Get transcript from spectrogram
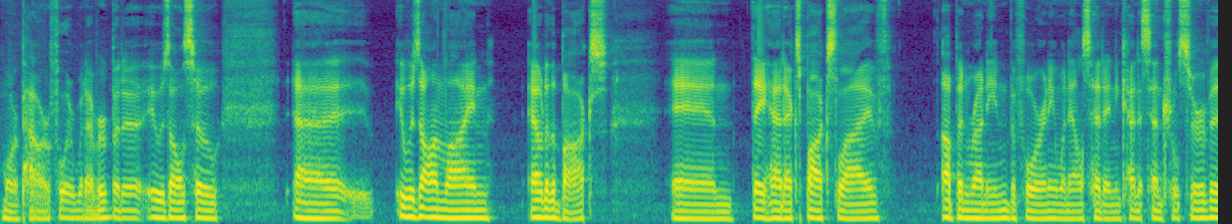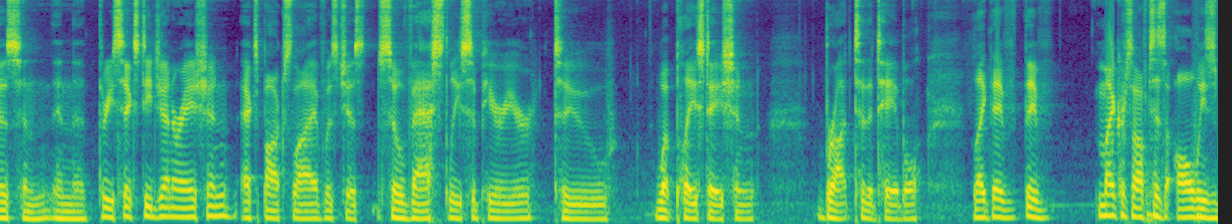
more powerful or whatever, but uh, it was also uh, it was online out of the box, and they had Xbox Live up and running before anyone else had any kind of central service. And in the 360 generation, Xbox Live was just so vastly superior to what PlayStation brought to the table. Like they've they've Microsoft has always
